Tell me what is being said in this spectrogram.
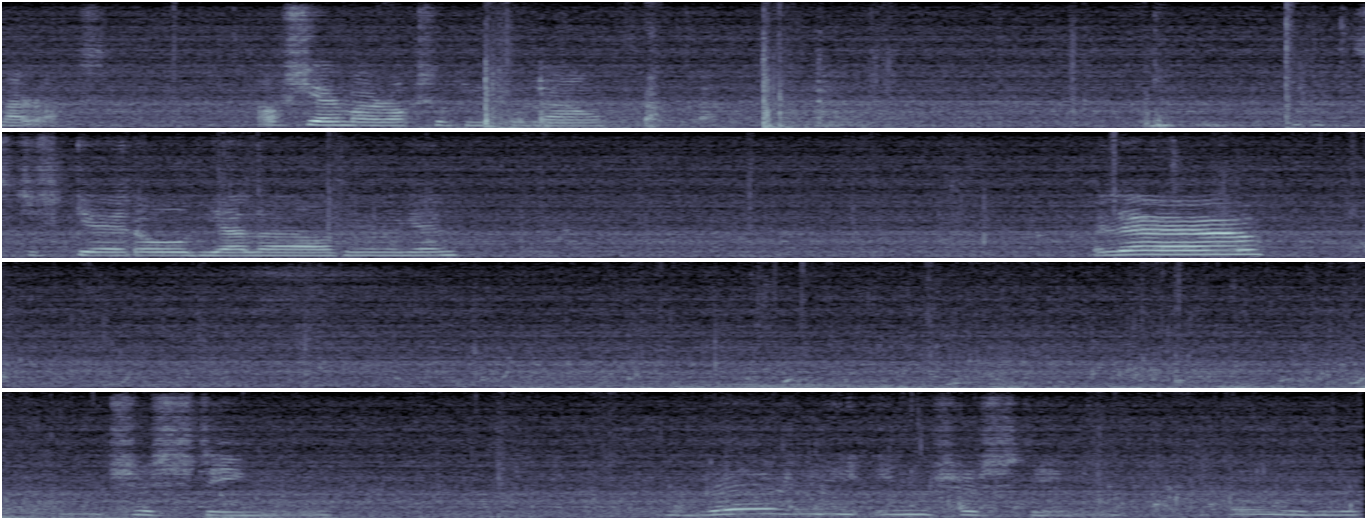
My rocks. I'll share my rocks with you for now. Let's just get old yellow out here again. Hello? Interesting. Very interesting. Oh, look.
